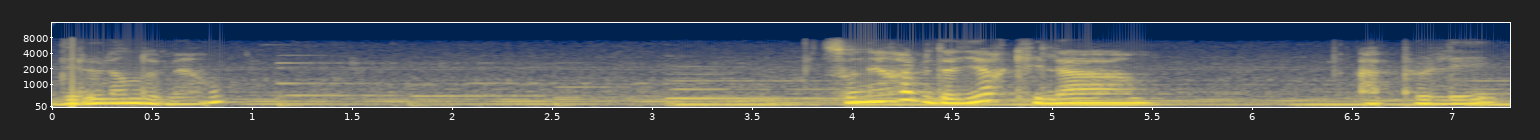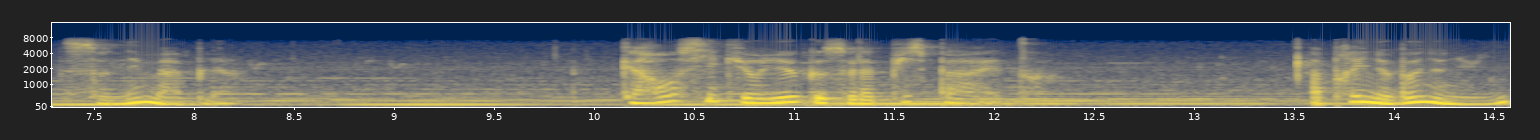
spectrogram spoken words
Dès le lendemain, son érable d'ailleurs qu'il a appelé son aimable. Car aussi curieux que cela puisse paraître, après une bonne nuit,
